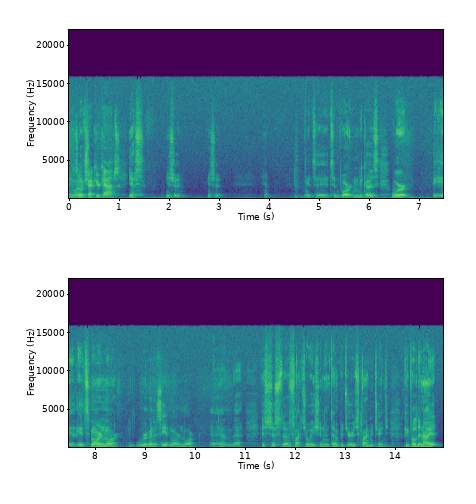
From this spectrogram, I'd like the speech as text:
And what So check your caps. Yes, you should. You should. Yeah, it's it's important because we're it's more and more. We're going to see it more and more, and uh, it's just a fluctuation in temperature. It's climate change. People deny it.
